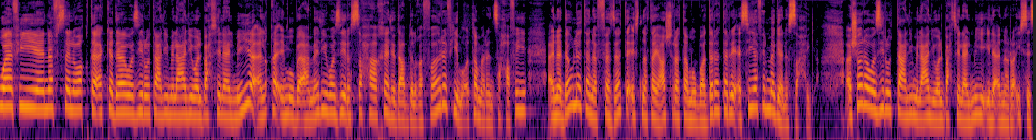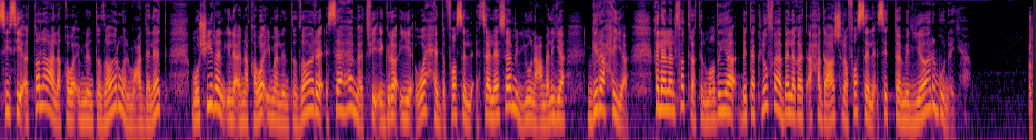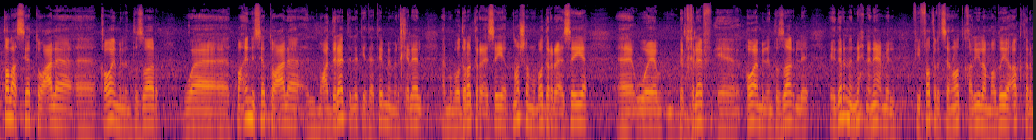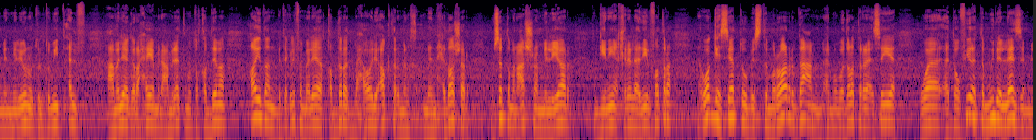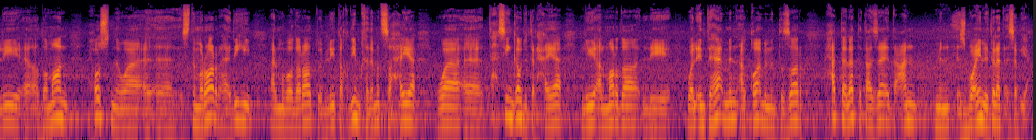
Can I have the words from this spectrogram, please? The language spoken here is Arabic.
وفي نفس الوقت أكد وزير التعليم العالي والبحث العلمي القائم بأعمال وزير الصحة خالد عبد الغفار في مؤتمر صحفي أن الدولة نفذت 12 مبادرة رئاسية في المجال الصحي. أشار وزير التعليم العالي والبحث العلمي إلى أن الرئيس السيسي اطلع على قوائم الانتظار والمعدلات مشيرا إلى أن قوائم الانتظار ساهمت في إجراء 1.3 مليون عملية جراحية. خلال الفترة الماضية بتكلفة بلغت 11.6 مليار جنيه. اطلع سيادته على قوائم الانتظار واطمئن سيادته على المعدلات التي تتم من خلال المبادرات الرئاسية 12 مبادرة رئاسية وبالخلاف قوائم الانتظار اللي قدرنا إن إحنا نعمل في فترة سنوات قليلة ماضية أكثر من مليون و300 ألف عملية جراحية من العمليات المتقدمة. أيضا بتكلفة مالية قدرت بحوالي أكثر من من 11 و6 من 10 مليار جنيه خلال هذه الفترة. وجه سيادته باستمرار دعم المبادرات الرئاسية وتوفير التمويل اللازم لضمان حسن واستمرار هذه المبادرات لتقديم خدمات صحية وتحسين جودة الحياة للمرضى والانتهاء من القوائم الانتظار حتى لا تتزايد عن من أسبوعين لثلاث أسابيع.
